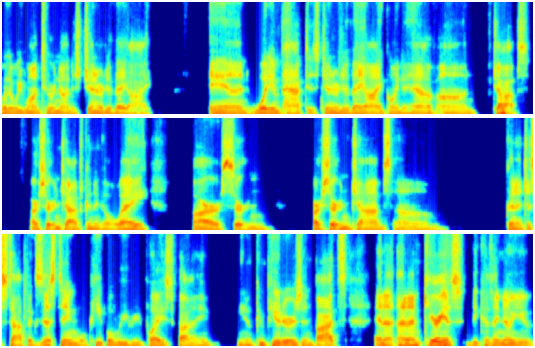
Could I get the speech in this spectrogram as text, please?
whether we want to or not, is generative AI. And what impact is generative AI going to have on jobs? Are certain jobs going to go away? Are certain are certain jobs um, going to just stop existing? Will people be replaced by you know computers and bots? And I, and I'm curious because I know you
